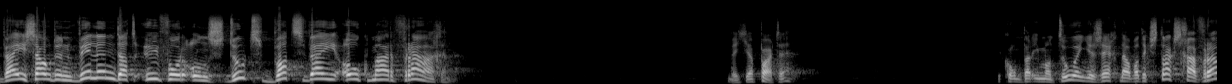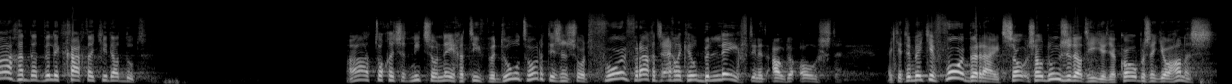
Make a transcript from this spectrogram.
wij zouden willen dat u voor ons doet wat wij ook maar vragen. Beetje apart, hè? Komt naar iemand toe en je zegt, nou wat ik straks ga vragen, dat wil ik graag dat je dat doet. Ah, toch is het niet zo negatief bedoeld hoor. Het is een soort voorvraag. Het is eigenlijk heel beleefd in het Oude Oosten. Dat je het een beetje voorbereidt. Zo, zo doen ze dat hier, Jacobus en Johannes.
